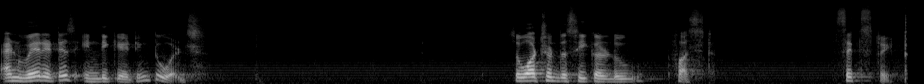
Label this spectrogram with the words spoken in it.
and where it is indicating towards. So, what should the seeker do first? Sit straight.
